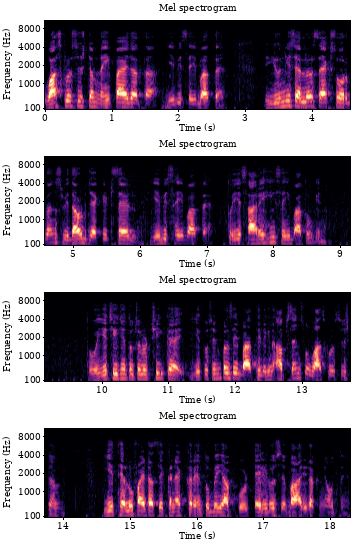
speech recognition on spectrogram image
वास्कुलर सिस्टम नहीं पाया जाता, ये भी सही बात है। Unicellular sex organs without jacket said ये भी सही बात है। तो ये सारे ही सही बात होगी ना। तो ये चीज़ें तो चलो ठीक है, ये तो सिंपल सी बात थी, लेकिन अपसेंस ऑफ़ वास्कुलर सिस्टम ये थैलोफाइटा से कनेक्ट करें तो भाई आपको टेरिडो से बाहर ही रखने होते हैं।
